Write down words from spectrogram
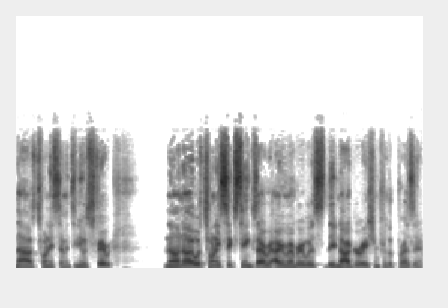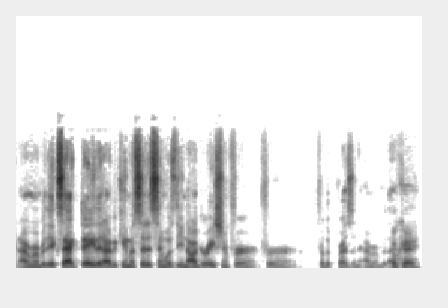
No, it was 2017. It was February. No, no, it was 2016 because I, re- I remember it was the inauguration for the president. I remember the exact day that I became a citizen was the inauguration for for for the president. I remember that. Okay.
